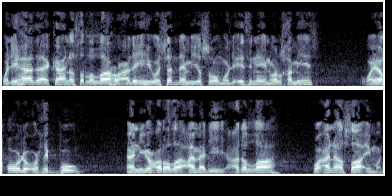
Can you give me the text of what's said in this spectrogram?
ولهذا كان صلى الله عليه وسلم يصوم الاثنين والخميس ويقول أحب أن يعرض عملي على الله وأنا صائم.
